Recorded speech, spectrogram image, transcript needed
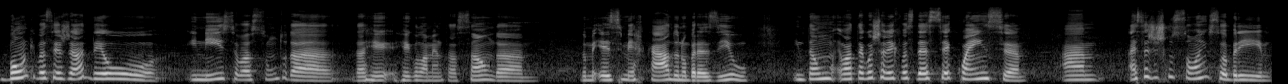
bom que você já deu início ao assunto da, da re regulamentação da, esse mercado no Brasil. Então, eu até gostaria que você desse sequência a essas discussões sobre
